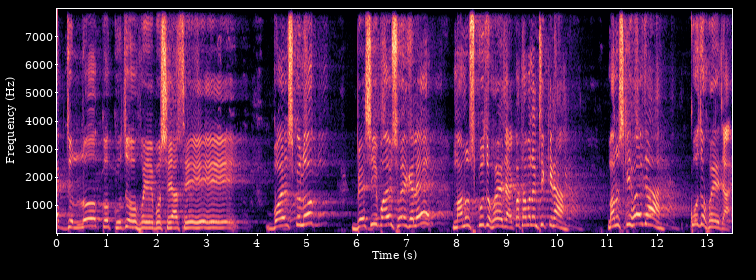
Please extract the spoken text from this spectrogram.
একজন লোক কুজো হয়ে বসে আছে। বয়স্ক লোক, বেশি বয়স হয়ে গেলে মানুষ কুজো হয়ে যায়। কথা বলেন ঠিক কিনা? মানুষ কি হয়ে যায়? কুজো হয়ে যায়।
